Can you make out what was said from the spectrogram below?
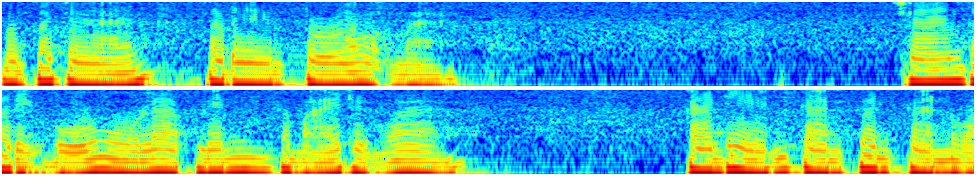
มันก็จะแสดงตัวออกมา ช้างกระดิกหูงูแลบลิ้นก็หมายถึงว่า การที่เห็นการเคลื่อนการไหว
